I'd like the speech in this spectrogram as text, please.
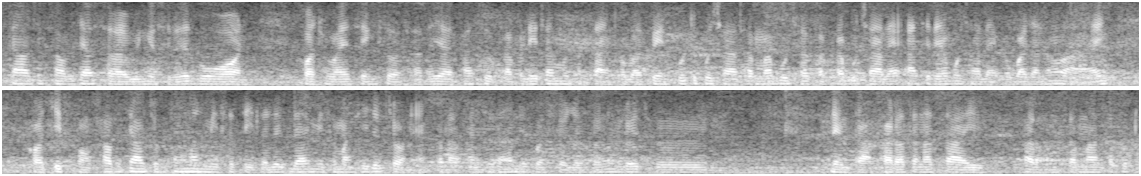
39 ที่ข้าพเจ้าสลาวินกับศิริวร ขอถวายเสียงสวดสาธยายพระสุตพระปริธรรมต์ต่างๆถวายเป็นพุทธบูชาธรรมบูชาสังฆบูชาและอาจารย์บูชาแด่ครูบาอาจารย์ทั้งหลาย ขอจิตของข้าพเจ้าจงตั้งมั่นมีสติระลึกได้มีสมาธิจดจ่อในอักระพันชนะในบทสวดอย่างต่อเนื่องด้วยเถิดหนึ่งกาพระรัตนตรัยอรหังสัมมาสัพพุทโธ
